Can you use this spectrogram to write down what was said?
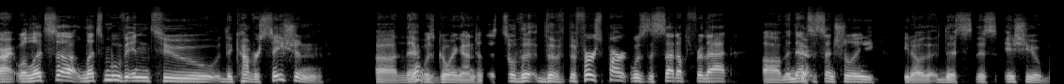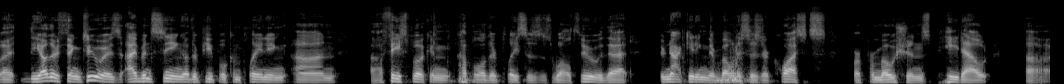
All right. Well, let's uh let's move into the conversation uh that yeah. was going on to this. So the the the first part was the setup for that. Um and that's yeah. essentially, you know, this this issue. But the other thing too is I've been seeing other people complaining on uh, Facebook and a couple other places as well too that they're not getting their bonuses or quests or promotions paid out uh,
